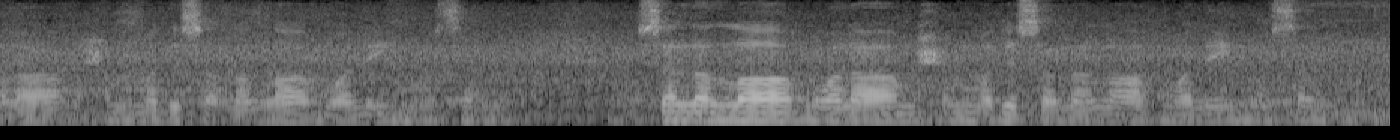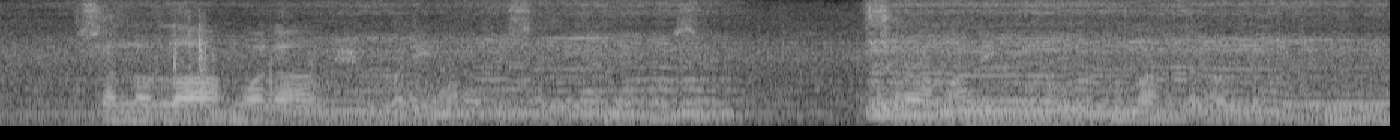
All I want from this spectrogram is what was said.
على محمد صلى الله عليه وسلم صلى الله على محمد صلى الله عليه وسلم sallallahu ala muhammadin rabbi sallallahu alaihi wasallam assalamualaikum warahmatullahi wabarakatuh.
